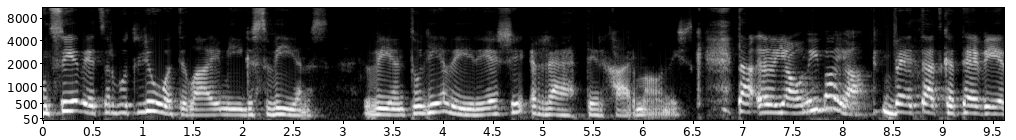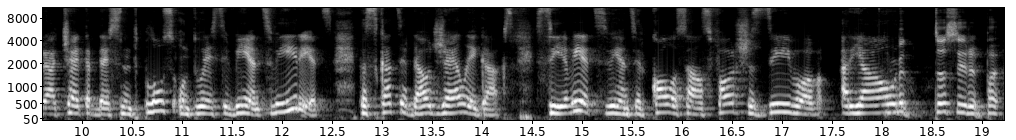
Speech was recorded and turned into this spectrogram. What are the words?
Un sievietes var būt ļoti laimīgas vienas. Vientuļie vīrieši reti ir harmoniski. Tā eh, jaunībā, jā, bet tad, kad tev ir ā, 40 plus un tu esi viens vīrietis, tas skats ir daudz žēlīgāks. Sievietes viens ir kolosāls foršas, dzīvo ar jaudu. Bet tas ir, par,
